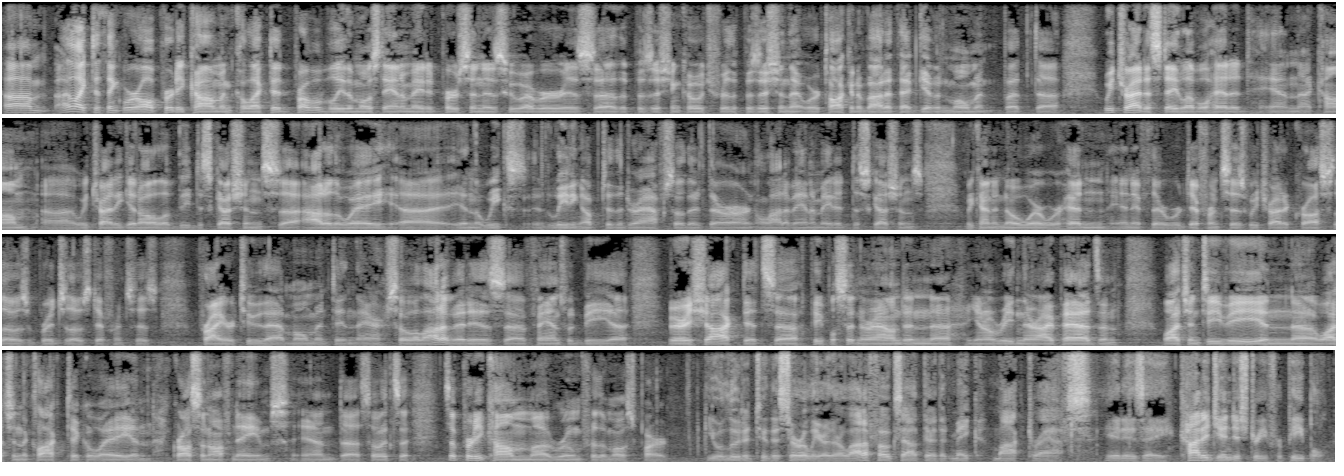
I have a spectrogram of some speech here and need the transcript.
Um, I like to think we're all pretty calm and collected. Probably the most animated person is whoever is uh, the position coach for the position that we're talking about at that given moment. But uh, we try to stay level headed and uh, calm. Uh, we try to get all of the discussions uh, out of the way uh, in the weeks leading up to the draft so that there aren't a lot of animated discussions. We kind of know where we're heading, and if there were differences, we try to cross those, bridge those differences prior to that moment in there. So a lot of it is uh, fans would be uh, very shocked. It's uh, people sitting around and uh, you know reading their iPads and watching TV and uh, watching the clock tick away and crossing off names. And uh, so it's a it's a pretty calm room for the most part. You alluded to this earlier. There are a lot of folks out there that make mock drafts. It is a cottage industry for people.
